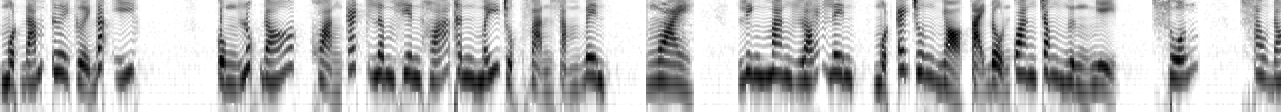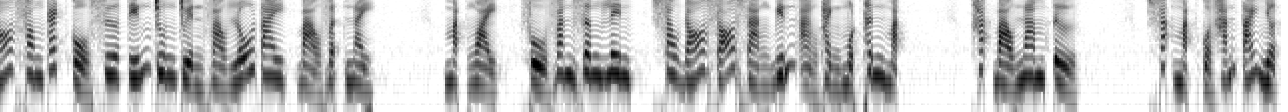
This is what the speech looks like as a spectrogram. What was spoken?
Một đám tươi cười đắc ý. Cùng lúc đó khoảng cách Lâm Hiên hóa thân mấy chục vạn dặm bên. Ngoài, Linh mang lói lên một cái chun nhỏ tại độn quang trong ngừng nghỉ. Xuống. Sau đó phong cách cổ xưa tiếng chun truyền vào lỗ tai bảo vật này. Mặt ngoài, phủ văn dâng lên, sau đó rõ ràng biến ảo thành một thân mặt. hắc bào nam tử. Sắc mặt của hắn tái nhợt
